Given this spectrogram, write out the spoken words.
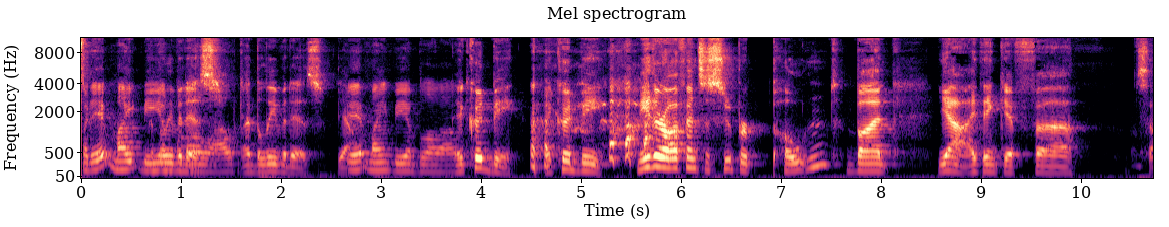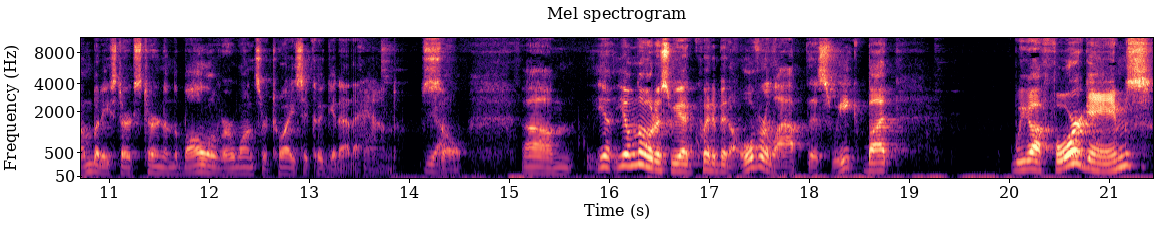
but it might be I believe a it is. I believe it is. Yeah. It might be a blowout. It could be. It could be. Neither offense is super potent, but yeah, I think if uh, somebody starts turning the ball over once or twice, it could get out of hand. So um, you, you'll notice we had quite a bit of overlap this week, but we got four games.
